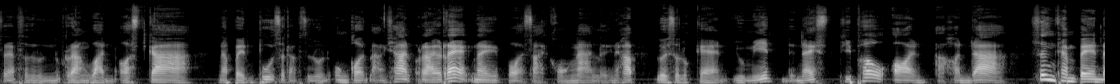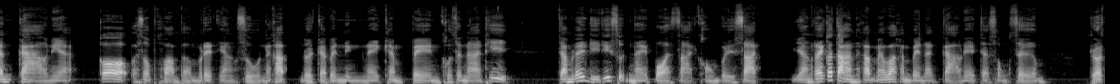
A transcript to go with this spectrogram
สนับสนุนรางวัลออสการ์นับเป็นผู้สนับสนุนองค์กรต่างชาติรายแรกในประวัติศาสตร์ของงานเลยนะครับด้วยสโลแกน You meet the nice people on a Honda ซึ่งแคมเปญดังกล่าวเนี่ยก็ประสบความสำเร็จอย่างสูงนะครับ โดยกลายเป็นหนึ่งในแคมเปญโฆษณาที่จำได้ดีที่สุดในประวัติศาสตร์ของบริษัท อย่างไรก็ตามนะครับแม้ว่าแคมเปญดังกล่าวเนี่ยจะส่งเสริมรถ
